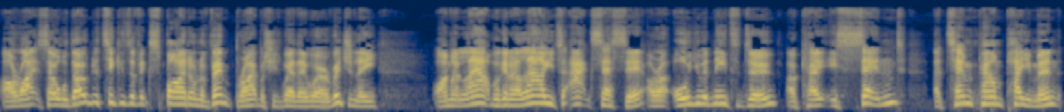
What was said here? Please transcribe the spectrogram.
All right. So, although the tickets have expired on Eventbrite, which is where they were originally, I'm allow, we're going to allow you to access it. All right. All you would need to do, okay, is send a £10 payment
